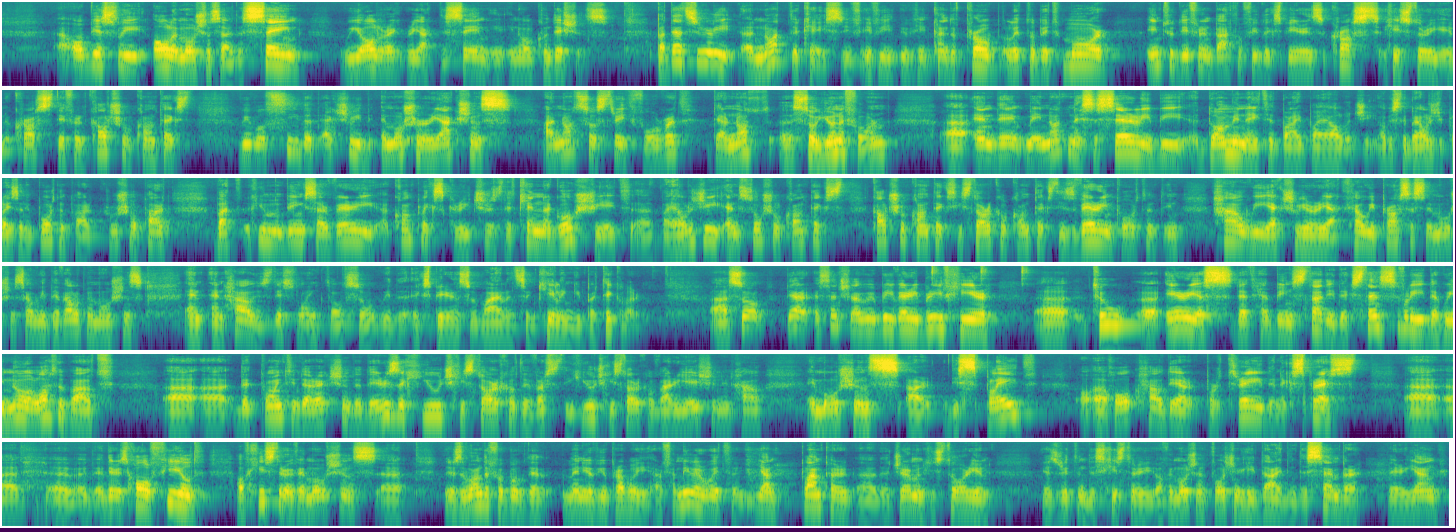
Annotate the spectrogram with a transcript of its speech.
obviously all emotions are the same. We all re- react the same in, in all conditions. But that's really uh, not the case. If, if, we, if we kind of probe a little bit more into different battlefield experience across history and across different cultural contexts, we will see that actually emotional reactions are not so straightforward. They're not uh, so uniform uh, and they may not necessarily be dominated by biology. Obviously, biology plays an important part, crucial part, but human beings are very uh, complex creatures that can negotiate uh, biology and social context, cultural context, historical context is very important in how we actually react, how we process emotions, how we develop emotions, and, and how is this linked also with the experience of violence and killing in particular. Uh, so, there essentially, I will be very brief here uh, two uh, areas that have been studied extensively that we know a lot about uh, uh, that point in direction that there is a huge historical diversity, huge historical variation in how emotions are displayed, uh, how they are portrayed and expressed. there is a whole field of history of emotions. there's a wonderful book that many of you probably are familiar with. Jan Plamper, the German historian, has written this history of emotion. Unfortunately, he died in December, very young.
